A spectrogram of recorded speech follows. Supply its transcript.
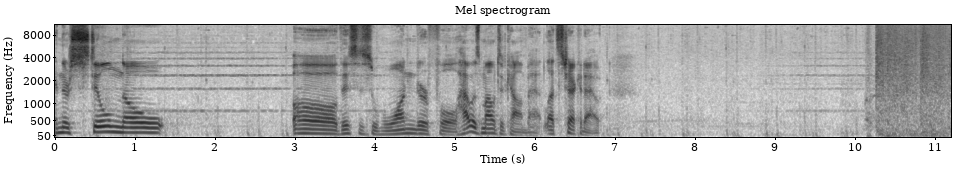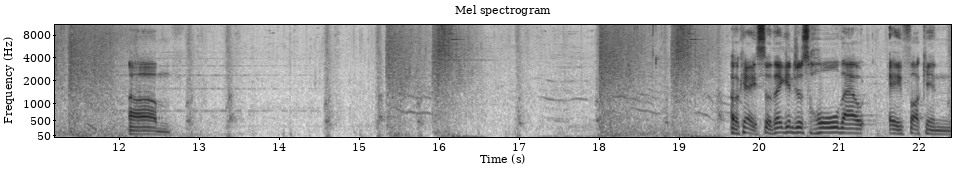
And there's still no... Oh, this is wonderful. How is mounted combat? Let's check it out. Um... Okay, so they can just hold out a fucking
